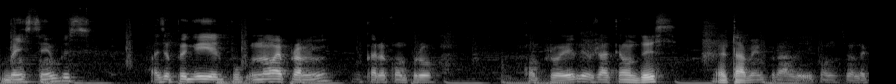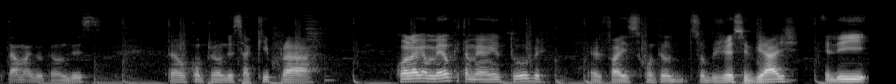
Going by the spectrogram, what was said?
Bem simples. Mas eu peguei ele, por... não é pra mim. O cara comprou comprou ele, eu já tenho um desse. Ele tá bem por ali, não sei onde é tá, mas eu tenho um desse. Então eu comprei um desse aqui pra um colega meu, que também é um youtuber. Ele faz conteúdo sobre gesso e viagem. Ele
